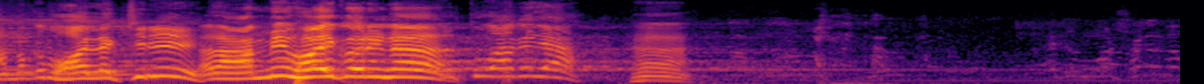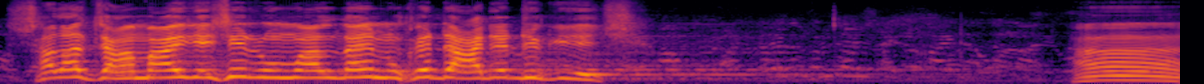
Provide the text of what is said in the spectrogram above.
আমাকে ভয় লাগছে রে। আমি ভয় করি না। তুই আগে যা। হ্যাঁ। সালা জামাই যেছি রুমাল নাই মুখে ডাইরেক্ট ঢুকে যাচ্ছে হ্যাঁ।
